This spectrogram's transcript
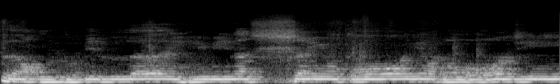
أعوذ بالله من الشيطان الرجيم.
